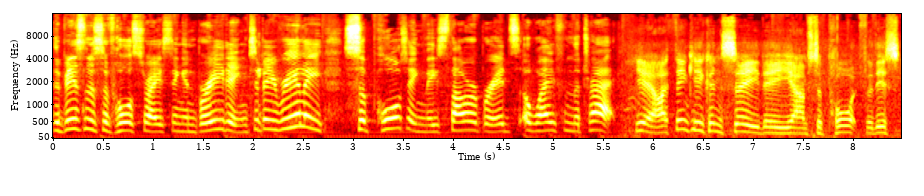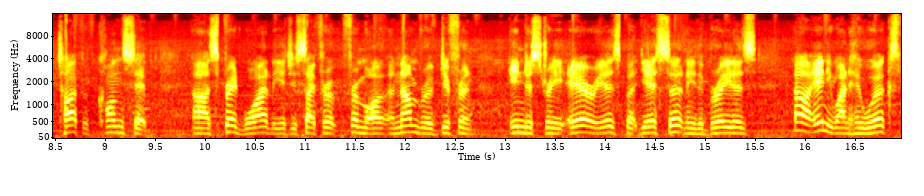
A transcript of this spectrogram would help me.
the business of horse racing and breeding, to be really supporting these thoroughbreds away from the track. Yeah, I think you can see the um, support for this type of concept uh, spread widely, as you say, for, from a number of different industry areas. But yes, certainly the breeders, uh, anyone who works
